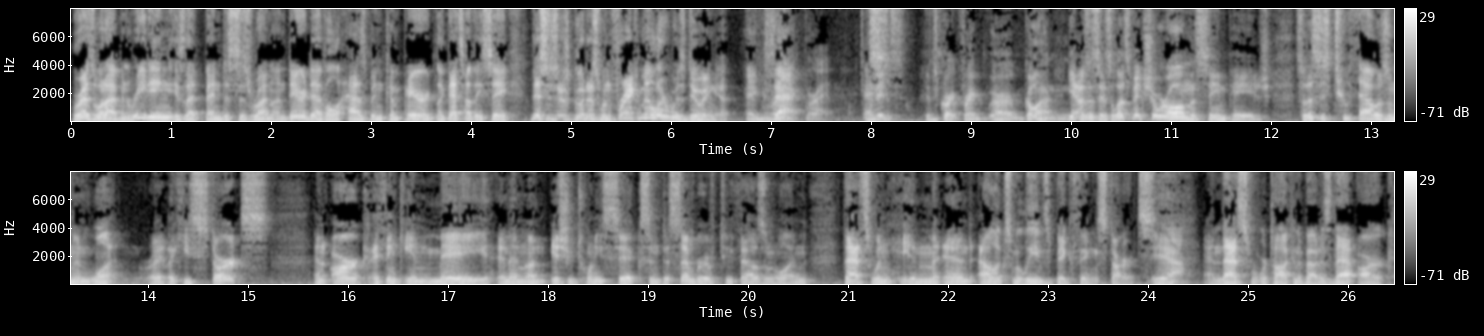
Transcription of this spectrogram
Whereas what I've been reading is that Bendis' run on Daredevil has been compared, like that's how they say this is as good as when Frank Miller was doing it. Exactly. Right. And it's it's great. Frank, uh, go ahead. Yeah, I was gonna say. So let's make sure we're all on the same page. So this is 2001, right? Like he starts an arc, I think, in May, and then on issue 26 in December of 2001. That's when him and Alex Maleev's big thing starts. Yeah. and that's what we're talking about. Is that arc?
